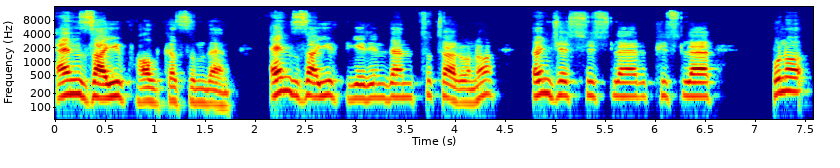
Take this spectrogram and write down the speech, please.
En zayıf halkasından, en zayıf yerinden tutar onu. Önce süsler, püsler. Bunu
